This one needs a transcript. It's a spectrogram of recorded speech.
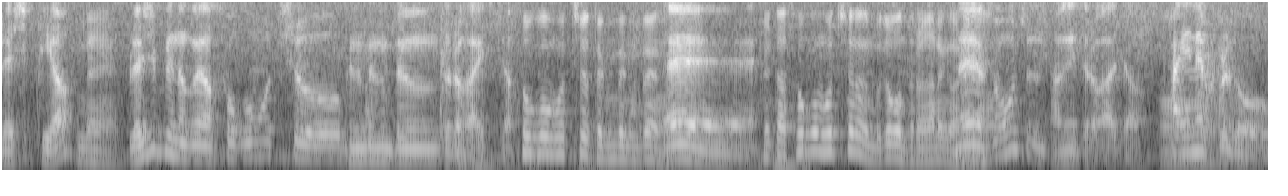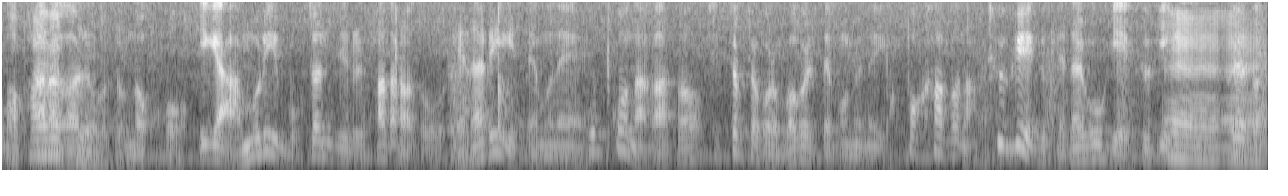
레시피요? 네. 레시피는 그냥 소금, 후추 등등등 들어가 있죠. 소금, 후추 등등등. 네. 일단 소금, 후추 는 무조건 들어가는 거네요. 네, 소금추는 당연히 들어가죠. 어. 파인애플도 아, 파인애플. 갈아가지고 좀 넣고 이게 아무리 목전지를 하더라도 배달이기 때문에 굽고 나가서 직접적으로 먹을 때 보면 이 퍽퍽하거나 특유의 그 배달고기의 그게 예, 있어요. 그래서 예.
